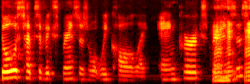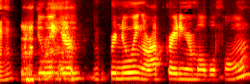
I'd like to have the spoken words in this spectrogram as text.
those types of experiences are what we call like anchor mm-hmm, experiences. Mm-hmm, Doing your renewing or upgrading your mobile phone,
